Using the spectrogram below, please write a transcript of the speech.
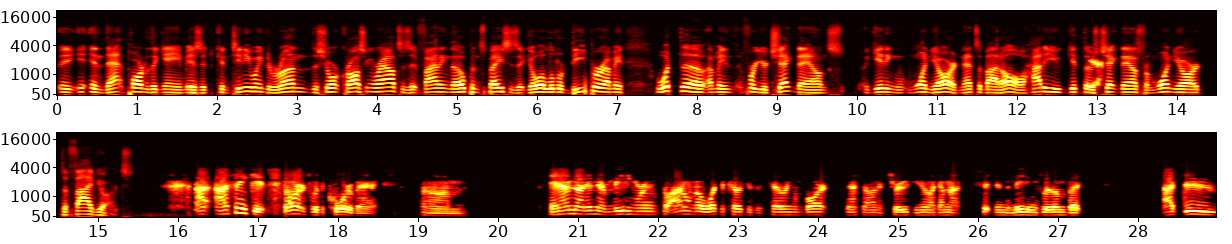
in that part of the game? Is it continuing to run the short crossing routes? Is it finding the open space? Is it go a little deeper? I mean, what uh, I mean for your check downs, getting one yard, and that's about all. How do you get those yeah. check downs from one yard to five yards? I, I think it starts with the quarterbacks. Um, and I'm not in their meeting room, so I don't know what the coaches are telling them, Bart. That's the honest truth. You know, like I'm not sitting in the meetings with them, but I do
